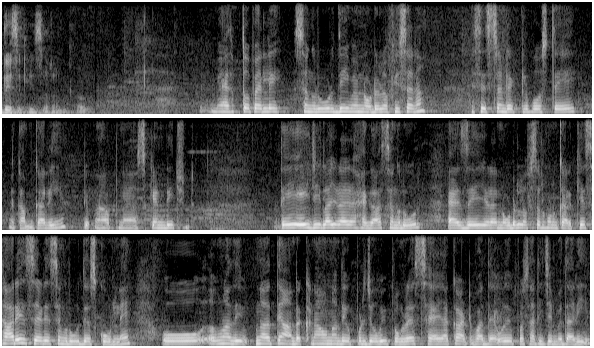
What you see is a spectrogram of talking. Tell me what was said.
ਦੇ ਸਕੀਏ ਸਰ ਮੈਂ ਸਭ ਤੋਂ ਪਹਿਲੇ ਸੰਗਰੂਰ ਦੀ ਮੈਂ ਨੋਡਲ ਅਫੀਸਰ ਹਾਂ। ਅਸਿਸਟੈਂਟ ਡਾਇਰੈਕਟਰ ਪੋਸਟ ਤੇ ਮੈਂ ਕੰਮ ਕਰ ਰਹੀ ਹਾਂ ਆਪਣਾ ਸੈਕੰਡਰੀ ਚ ਤੇ ਇਹ ਜ਼ਿਲ੍ਹਾ ਜਿਹੜਾ ਹੈਗਾ ਸੰਗਰੂਰ ਐਜ਼ ਏ ਜਿਹੜਾ ਨੋਡਲ ਅਫਸਰ ਹੋਣ ਕਰਕੇ ਸਾਰੇ ਜਿਹੜੇ ਸੰਗਰੂਰ ਦੇ ਸਕੂਲ ਨੇ, ਉਹ ਉਹਨਾਂ ਦੇ ਉਹਨਾਂ ਦਾ ਧਿਆਨ ਰੱਖਣਾ, ਉਹਨਾਂ ਦੇ ਉੱਪਰ ਜੋ ਵੀ ਪ੍ਰੋਗਰੈਸ ਹੈ ਜਾਂ ਘਾਟ ਵੱਧ ਹੈ, ਉਹਦੇ ਉੱਪਰ ਸਾਰੀ ਜ਼ਿੰਮੇਵਾਰੀ ਹੈ।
